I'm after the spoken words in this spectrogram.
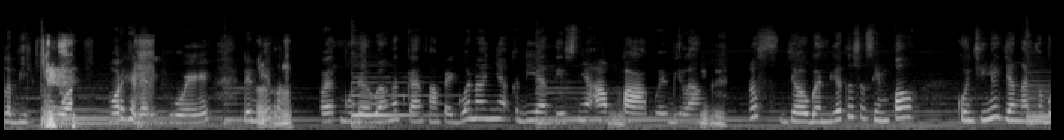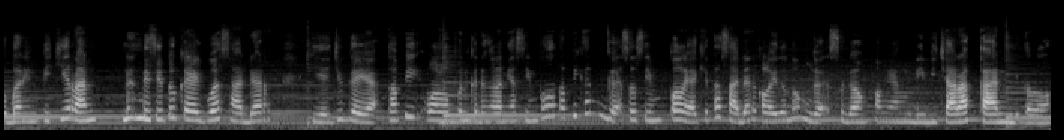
lebih tua umurnya dari gue dan dia Heeh. awet muda banget kan sampai gue nanya ke dia tipsnya apa gue bilang Mm-mm. terus jawaban dia tuh sesimpel kuncinya jangan ngebebanin pikiran dan di situ kayak gue sadar iya juga ya tapi walaupun kedengarannya simpel tapi kan nggak sesimpel ya kita sadar kalau itu tuh nggak segampang yang dibicarakan gitu loh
